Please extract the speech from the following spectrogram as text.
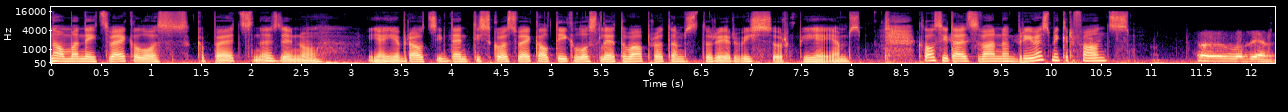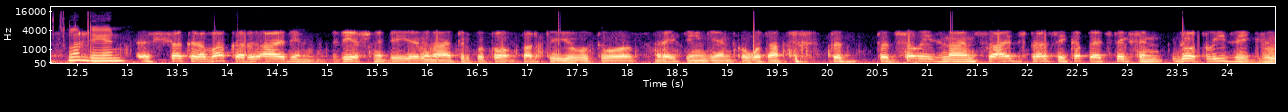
nav manīts veikalos, kāpēc, nezinu ja iebrauc identiskos veikalu tīklos Lietuvā, protams, tur ir visur pieejams. Klausītājs zvana brīvais mikrofons. Uh, labdien! Labdien! Es sakarā vakar Aidim viešņi bija runāja tur par partiju to reitingiem kaut ko tā. Tad, tad salīdzinājums Aidis prasīja, kāpēc, teiksim, ļoti līdzīga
